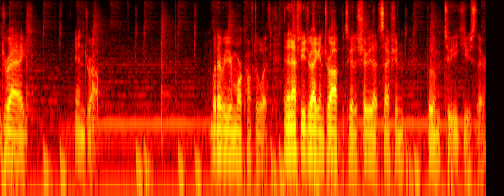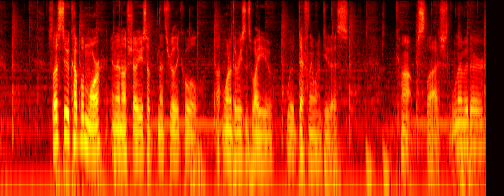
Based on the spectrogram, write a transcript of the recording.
drag and drop. Whatever you're more comfortable with. And then after you drag and drop it's going to show you that section. Boom two EQs there. So let's do a couple more and then I'll show you something that's really cool. Uh, one of the reasons why you would definitely want to do this. Comp slash limiter.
